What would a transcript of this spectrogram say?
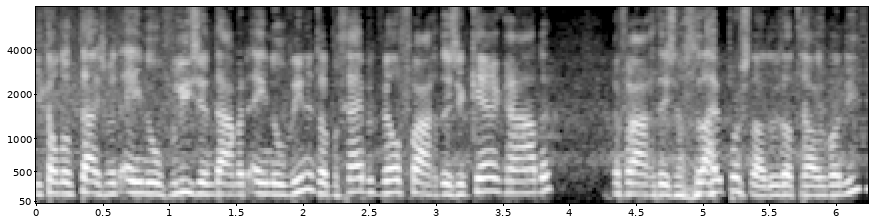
Je kan ook thuis met 1-0 verliezen en daar met 1-0 winnen. Dat begrijp ik wel. Vraag het is in Kerkrade. En vraag het is aan Luipers. Nou, doe dat trouwens maar niet.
